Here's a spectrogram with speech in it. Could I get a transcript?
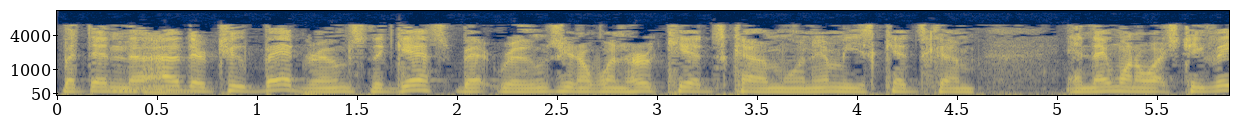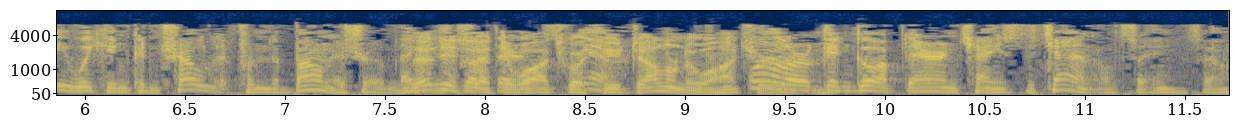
But then the other two bedrooms, the guest bedrooms, you know, when her kids come, when Emmy's kids come, and they want to watch TV, we can control it from the bonus room. They can just go have to watch what yeah. you tell them to watch. Well, or, or can go up there and change the channel. See, so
